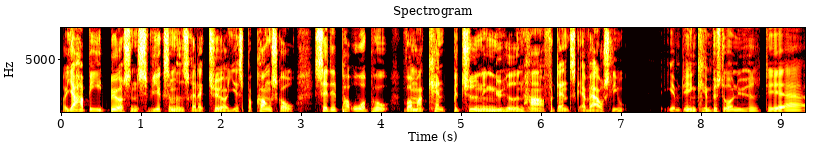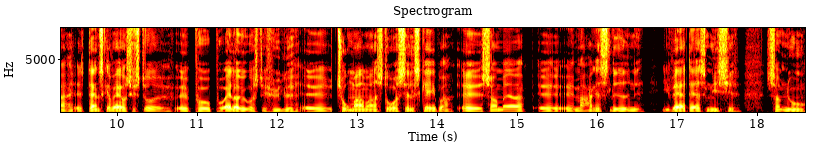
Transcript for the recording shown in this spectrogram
Og jeg har bedt børsens virksomhedsredaktør Jesper Kongskov sætte et par ord på, hvor markant betydning nyheden har for dansk erhvervsliv. Jamen, det er en kæmpestor nyhed. Det er øh, dansk erhvervshistorie øh, på, på allerøverste hylde. Øh, to meget, meget store selskaber, øh, som er øh, markedsledende i hver deres niche, som nu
